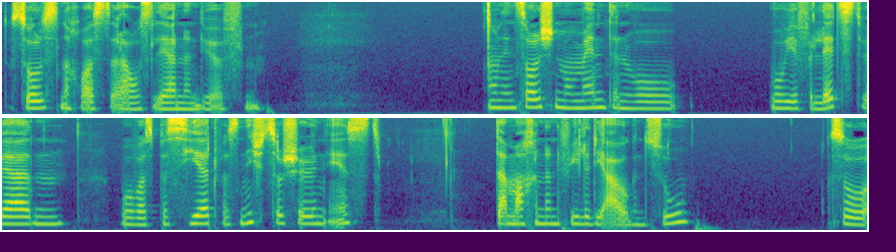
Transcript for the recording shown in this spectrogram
Du sollst noch was daraus lernen dürfen. Und in solchen Momenten, wo, wo wir verletzt werden, wo was passiert, was nicht so schön ist, da machen dann viele die Augen zu. So,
